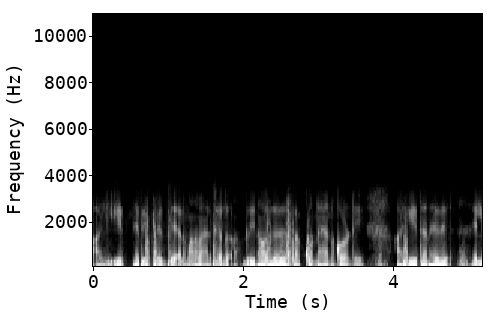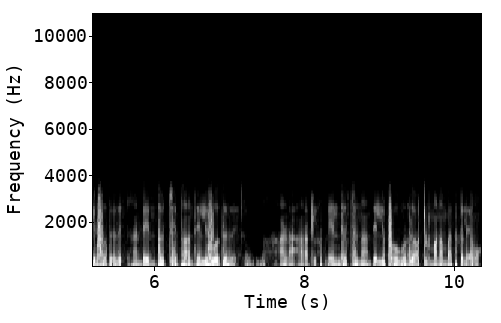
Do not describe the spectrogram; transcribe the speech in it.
ఆ హీట్ని రిఫ్లెక్ట్ చేయాలి మనం యాక్చువల్గా గ్రీన్ హౌస్ గ్యాసెస్ తక్కువ ఉన్నాయనుకోండి ఆ హీట్ అనేది వెళ్ళిపోతుంది. అంటే ఎంత వచ్చిందో అంత వెళ్ళిపోతుంది. అలా అట్లా. ఎంత వచ్చిందో అంత వెళ్ళిపోకూడదు అప్పుడు మనం బతకలేము.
